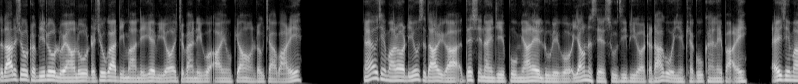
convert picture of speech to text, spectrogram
စစ်သားတချို့ထွက်ပြေးလို့လွယ်အောင်လို့တချို့ကဒီမှာနေခဲ့ပြီးတော့ဂျပန်တွေကိုအာရုံပြောင်းအောင်လုပ်ကြပါတယ်။ညရောက်ချိန်မှာတော့တရုတ်စစ်သားတွေကအသက်ရှင်နိုင်ခြေပိုများတဲ့လူတွေကိုအယောက်20စုစည်းပြီးတော့တရားကိုအရင်ဖြတ်ကူးခံလိုက်ပါတယ်။အဲဒီချိန်မှာ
